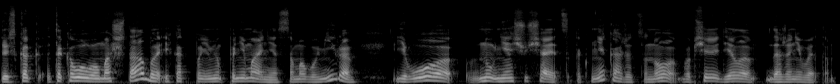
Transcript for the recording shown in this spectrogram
То есть как такового масштаба и как понимание самого мира, его, ну, не ощущается, как мне кажется, но вообще дело даже не в этом.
